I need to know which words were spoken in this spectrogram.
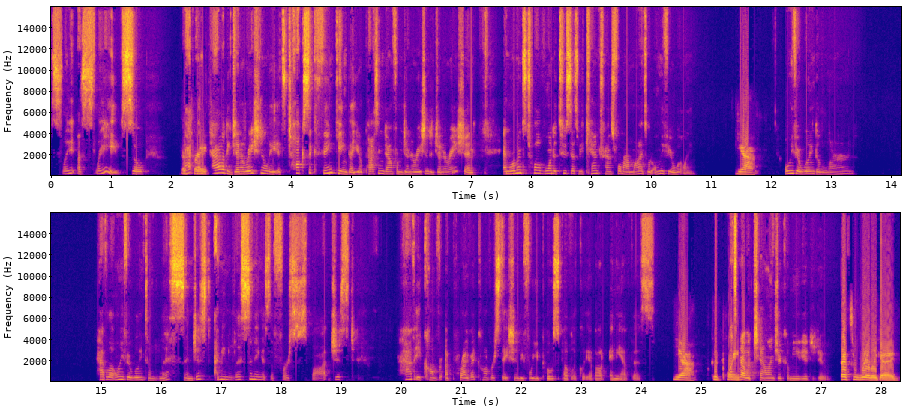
slave, as slaves. So that's that right. mentality generationally, it's toxic thinking that you're passing down from generation to generation. And Romans 12, 1 to 2 says we can transform our minds, but only if you're willing. Yeah. Only if you're willing to learn. Have a lot. only if you're willing to listen. Just, I mean, listening is the first spot. Just have a conver- a private conversation before you post publicly about any of this. Yeah. Good point. That's what I would challenge your community to do. That's really good.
